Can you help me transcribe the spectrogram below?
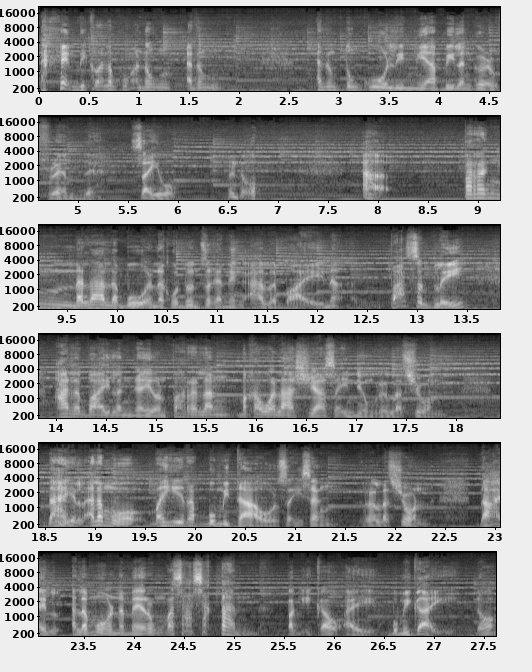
hindi ko alam kung anong, anong, anong tungkulin niya bilang girlfriend sa'yo. No? Ah, parang nalalabuan ako doon sa kanyang alibi na possibly alibi lang niya yon para lang makawala siya sa inyong relasyon. Dahil alam mo, mahirap bumitaw sa isang relasyon. Dahil alam mo na merong masasaktan pag ikaw ay bumigay, no?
